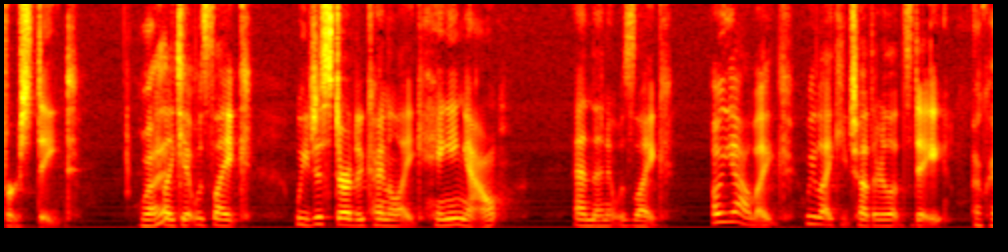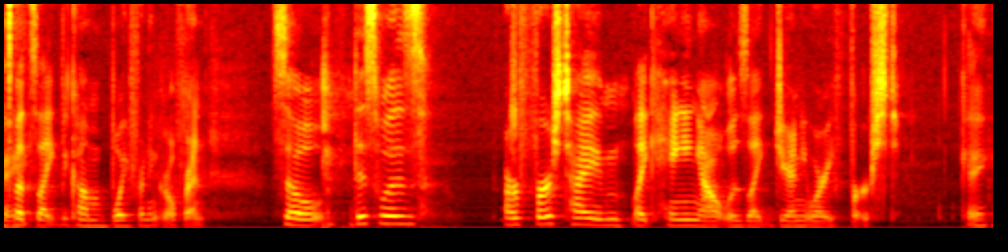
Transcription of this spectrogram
first date. What? Like it was like we just started kind of like hanging out, and then it was like, oh yeah, like we like each other. Let's date. Okay. Let's like become boyfriend and girlfriend. So this was our first time like hanging out was like January 1st. Okay.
